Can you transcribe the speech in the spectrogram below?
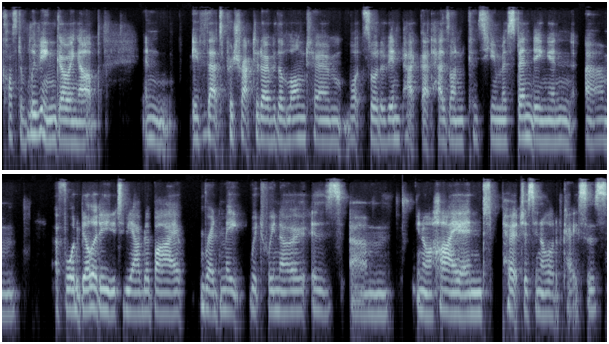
cost of living going up, and if that's protracted over the long term, what sort of impact that has on consumer spending and um, affordability to be able to buy red meat, which we know is um, you know a high end purchase in a lot of cases.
